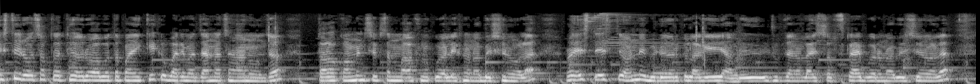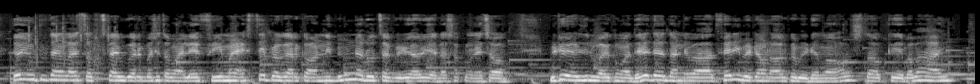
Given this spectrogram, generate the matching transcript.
यस्तै रोचक तथ्यहरू अब तपाईँ के को बारेमा जान्न चाहनुहुन्छ तल कमेन्ट सेक्सनमा आफ्नो कुरा लेख्न नबिर्सिनु होला र यस्तै यस्तै अन्य भिडियोहरूको लागि हाम्रो युट्युब च्यानललाई सब्सक्राइब गर्न नबिर्सिनु होला यो युट्युब च्यानललाई सब्सक्राइब गरेपछि तपाईँले फ्रीमा यस्तै प्रकारका अन्य विभिन्न रोचक भिडियोहरू हेर्न सक्नुहुनेछ। भिडियो हेरिदिनु भएकोमा धेरै धेरै धन्यवाद। फेरि भेटौँला अर्को भिडियोमा। होस् त ओके बाई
